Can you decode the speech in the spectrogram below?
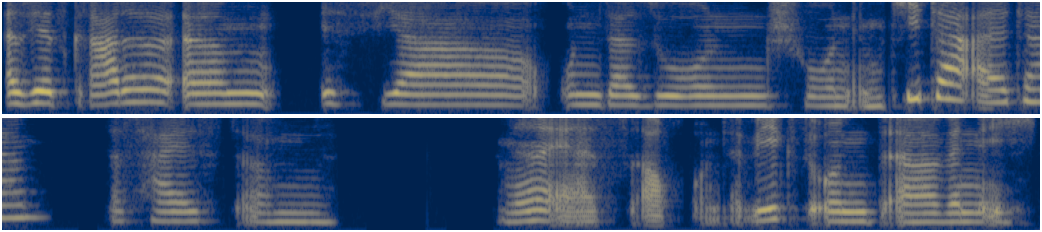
Also jetzt gerade ähm, ist ja unser Sohn schon im Kita-Alter. Das heißt, ähm, ne, er ist auch unterwegs und äh, wenn ich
